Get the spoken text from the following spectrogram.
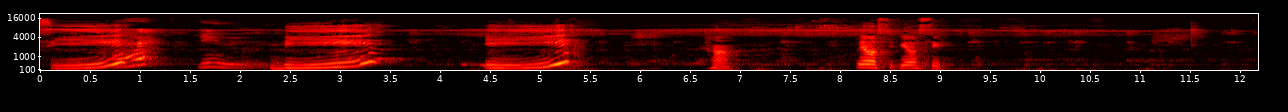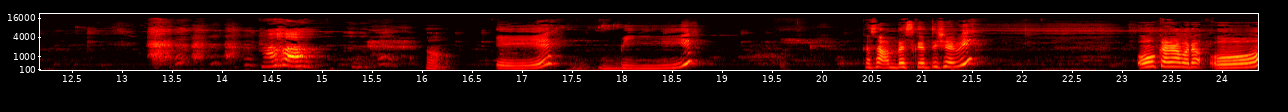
C B E. हां. व्यवस्थित व्यवस्थित. हां. ए बी कसा अभ्यास करते शर्वी ओ करा बरं. ओ.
